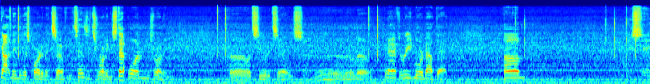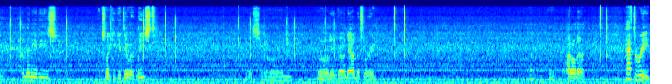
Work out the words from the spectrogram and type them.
gotten into this part of it, so it says it's running. Step one is running. Uh, let's see what it says. I don't know. I'm gonna have to read more about that. Um, let's see. How many of these? Looks like you could do at least. This one. Oh, they're going down to three. I don't know. Have to read.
